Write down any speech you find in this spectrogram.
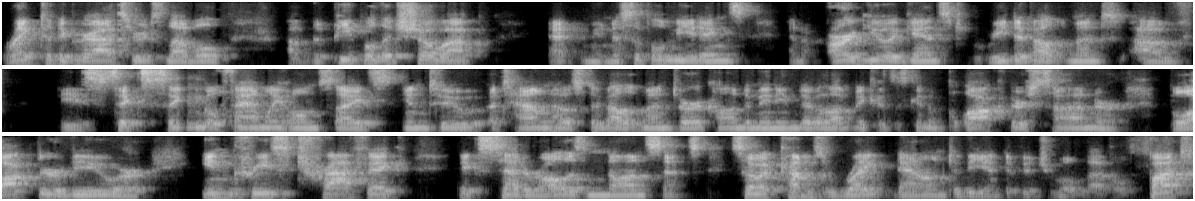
right to the grassroots level of the people that show up at municipal meetings and argue against redevelopment of these six single family home sites into a townhouse development or a condominium development because it's going to block their sun or block their view or increase traffic etc all this nonsense. So it comes right down to the individual level. But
